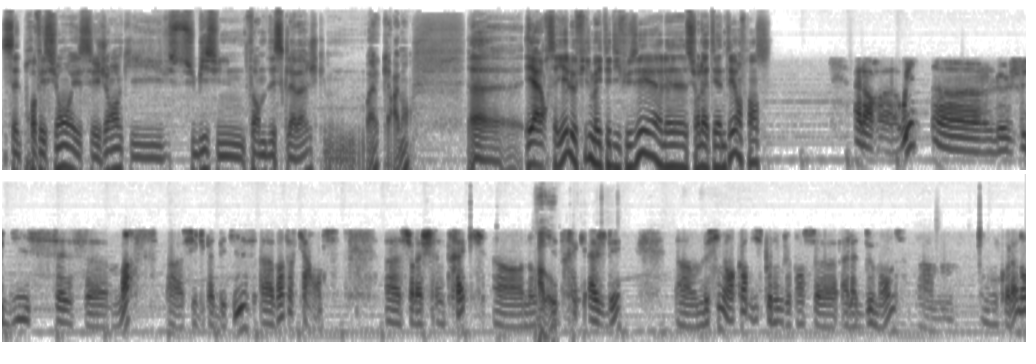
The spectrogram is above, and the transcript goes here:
cette profession et ces gens qui subissent une forme d'esclavage, ouais, carrément. Euh, et alors, ça y est, le film a été diffusé sur la TNT en France? Alors oui, le jeudi 16 mars, euh, si je dis pas de bêtises, à 20h40 euh, sur la chaîne Trek, euh, donc est Trek HD. Euh, le film est encore disponible, je pense, euh, à la demande. Euh, donc voilà, non,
